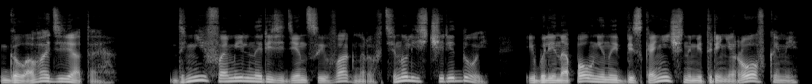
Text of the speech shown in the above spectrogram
Глава девятая. Дни в фамильной резиденции Вагнеров тянулись чередой и были наполнены бесконечными тренировками,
